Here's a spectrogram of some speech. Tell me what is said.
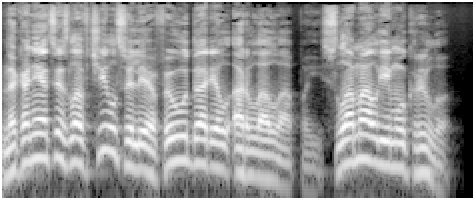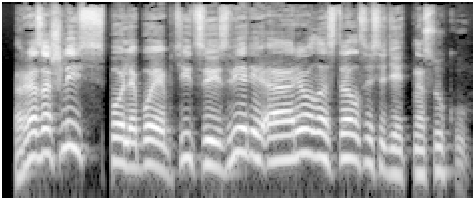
Наконец изловчился лев и ударил орла лапой, сломал ему крыло. Разошлись с поля боя птицы и звери, а орел остался сидеть на суку.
